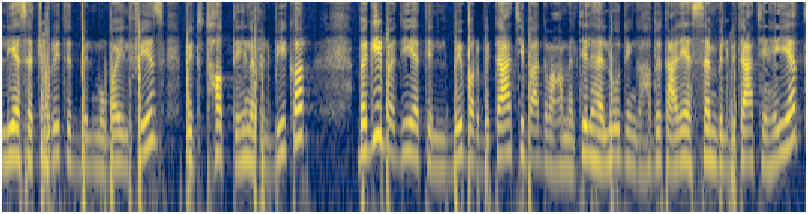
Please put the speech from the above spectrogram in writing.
اللي هي saturated بال mobile phase بتتحط هنا في ال beaker بجيب ديت ال paper بتاعتي بعد ما عملت لها loading حطيت عليها ال sample بتاعتي اهيت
